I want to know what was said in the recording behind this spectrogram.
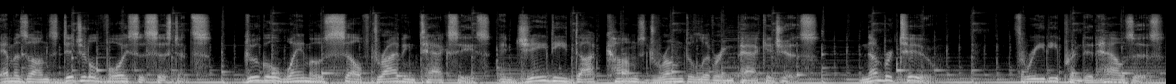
Amazon's digital voice assistants, Google Waymo's self-driving taxis, and JD.com's drone delivering packages. Number 2. 3D printed houses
